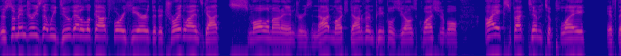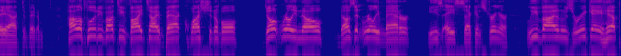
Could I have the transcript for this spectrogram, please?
There's some injuries that we do got to look out for here. The Detroit Lions got small amount of injuries, not much. Donovan Peoples Jones questionable. I expect him to play if they activate him. Halapoulivaati Vaitai back questionable. Don't really know. Doesn't really matter. He's a second stringer. Levi Onwuzurike hip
